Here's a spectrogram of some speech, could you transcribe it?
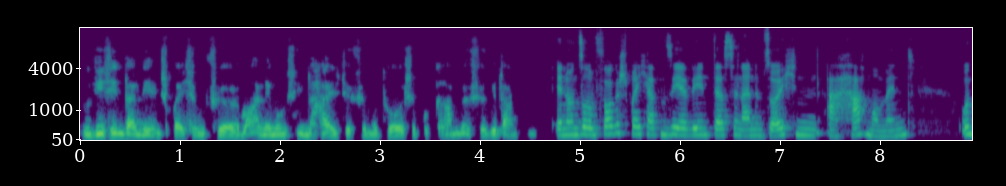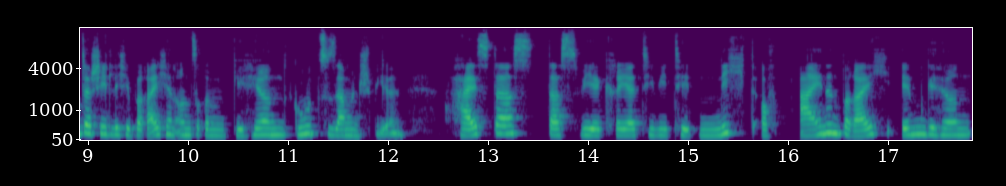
Und die sind dann die Entsprechung für Wahrnehmungsinhalte, für motorische Programme, für Gedanken. In unserem Vorgespräch hatten Sie erwähnt, dass in einem solchen Aha-Moment unterschiedliche Bereiche in unserem Gehirn gut zusammenspielen. Heißt das, dass wir Kreativität nicht auf einen Bereich im Gehirn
